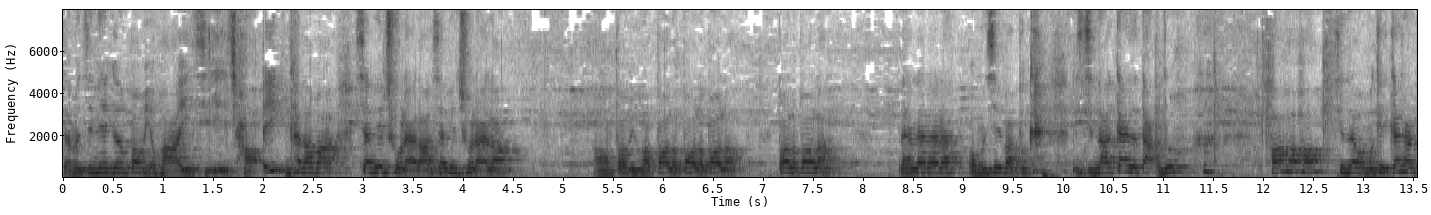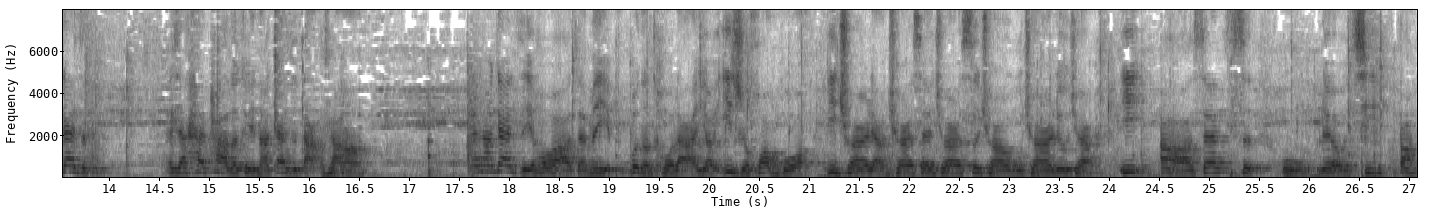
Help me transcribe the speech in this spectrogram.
咱们今天跟爆米花一起炒，哎，你看到吗？虾片出来了，虾片出来了。好，爆米花爆了，爆了，爆了，爆了，爆了。来来来来，我们先把不盖，拿盖子挡住。好好好，现在我们可以盖上盖子。大家害怕的可以拿盖子挡上啊。盖上盖子以后啊，咱们也不能偷懒，要一直晃锅，一圈、两圈、三圈、四圈、五圈、六圈，一二三四五六七八，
